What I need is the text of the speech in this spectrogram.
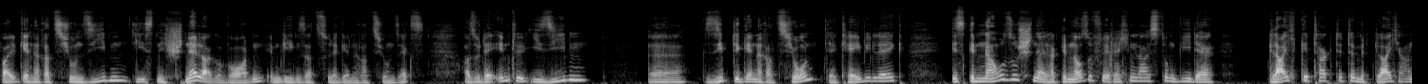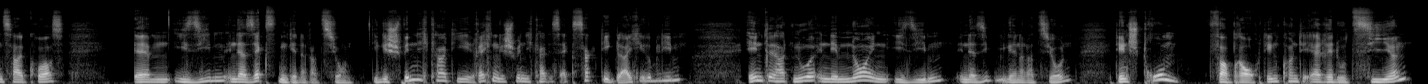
weil Generation 7, die ist nicht schneller geworden im Gegensatz zu der Generation 6. Also der Intel i7 äh, siebte Generation, der Kaby Lake, ist genauso schnell, hat genauso viel Rechenleistung wie der gleichgetaktete mit gleicher Anzahl Cores ähm, i7 in der sechsten Generation. Die Geschwindigkeit, die Rechengeschwindigkeit ist exakt die gleiche geblieben. Intel hat nur in dem neuen i7 in der siebten Generation den Stromverbrauch, den konnte er reduzieren.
